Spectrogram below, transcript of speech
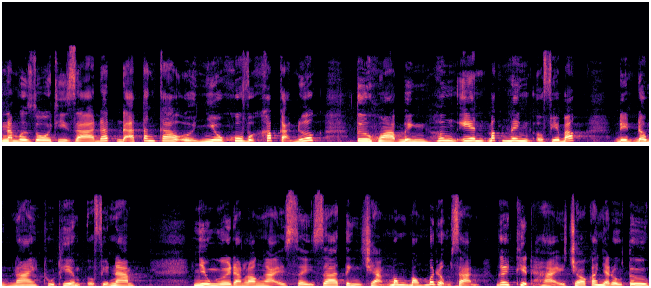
Năm vừa rồi thì giá đất đã tăng cao ở nhiều khu vực khắp cả nước, từ Hòa Bình, Hưng Yên, Bắc Ninh ở phía Bắc đến Đồng Nai, Thủ Thiêm ở phía Nam. Nhiều người đang lo ngại xảy ra tình trạng bong bóng bất động sản gây thiệt hại cho các nhà đầu tư.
